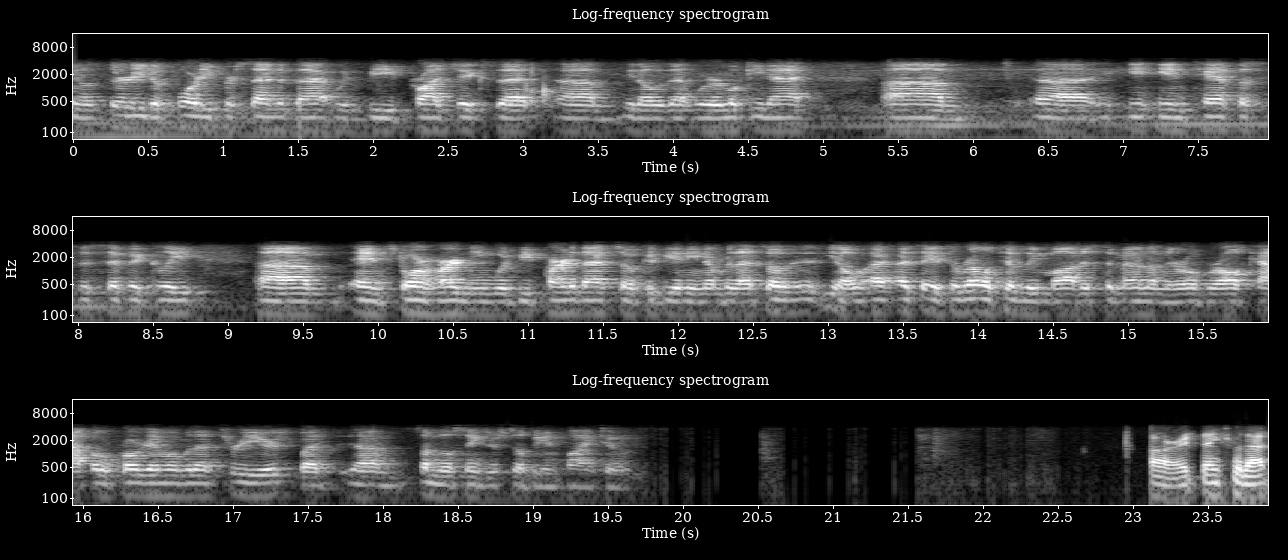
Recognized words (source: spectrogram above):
you know, 30 to 40 percent of that would be projects that, um, you know, that we're looking at. Um, in Tampa specifically, and storm hardening would be part of that, so it could be any number of that. So, you know, I'd say it's a relatively modest amount on their overall capital program over that three years, but some of those things are still being fine-tuned. All right. Thanks for that.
